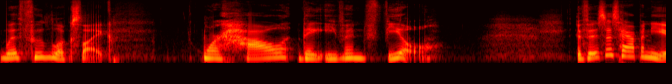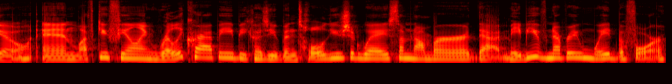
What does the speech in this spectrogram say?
with food looks like, or how they even feel. If this has happened to you and left you feeling really crappy because you've been told you should weigh some number that maybe you've never even weighed before,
